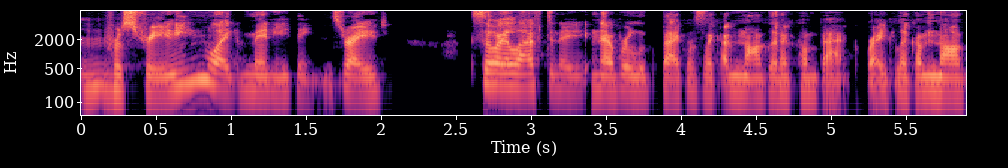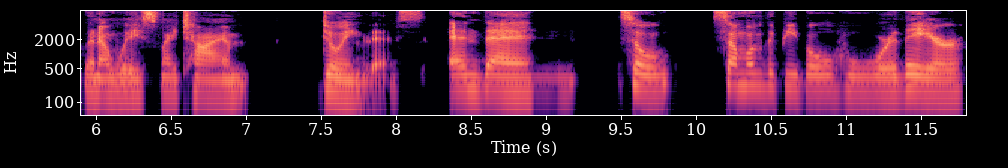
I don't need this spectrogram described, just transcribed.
mm-hmm. frustrating, like many things, right? So I left and I never looked back. I was like, I'm not going to come back, right? Like I'm not going to waste my time doing this. And then, so some of the people who were there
